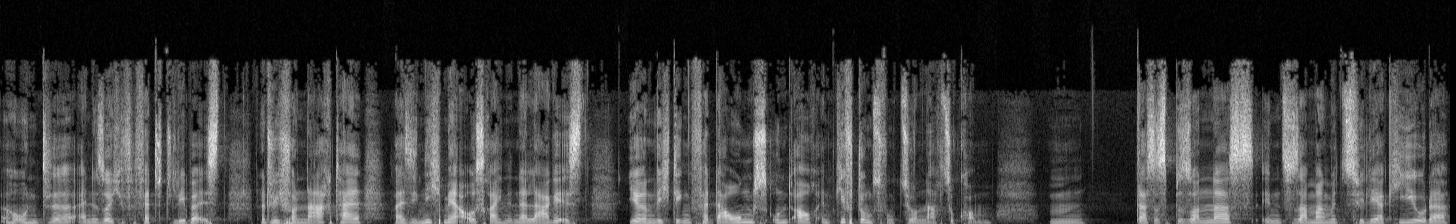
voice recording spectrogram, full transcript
Und äh, eine solche verfettete Leber ist natürlich von Nachteil, weil sie nicht mehr ausreichend in der Lage ist, ihren wichtigen Verdauungs- und auch Entgiftungsfunktionen nachzukommen. Das ist besonders im Zusammenhang mit Zöliakie oder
